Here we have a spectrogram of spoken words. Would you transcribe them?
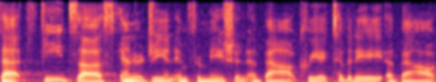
that feeds us energy and information about creativity, about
